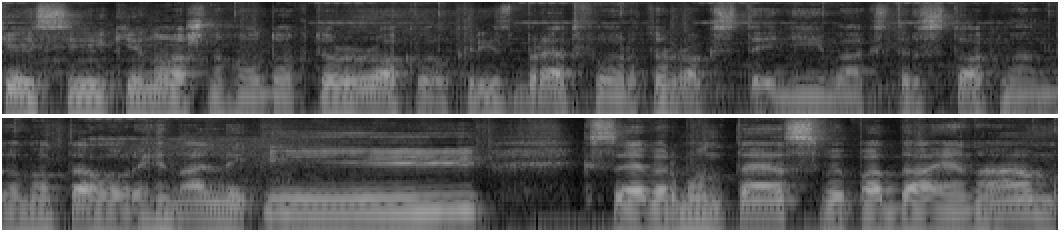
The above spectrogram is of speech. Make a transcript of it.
Кейсі кіношного Доктор Роквелл, Кріс Бредфорд, Рокстеді, Бакстер Стокман, Донателло оригінальний і. Ксевер Монтес випадає нам.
